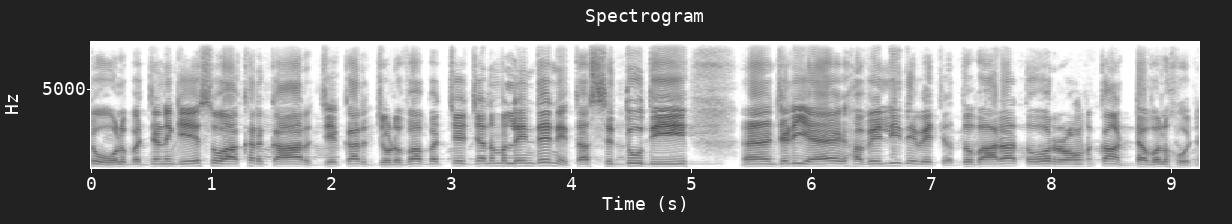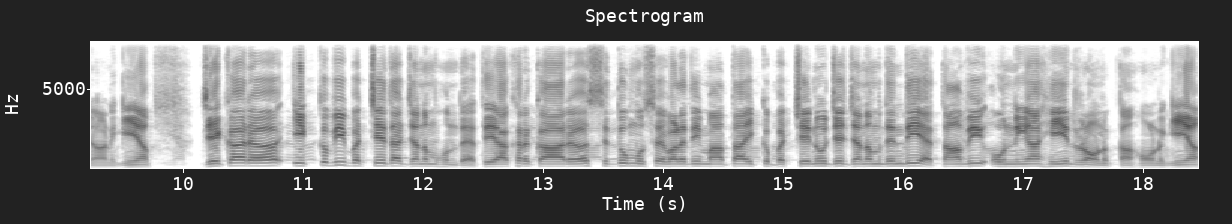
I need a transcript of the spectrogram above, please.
ਢੋਲ ਵੱਜਣਗੇ। ਸੋ ਆਖਰਕਾਰ ਜੇਕਰ ਜੁੜਵਾ ਬੱਚੇ ਜਨਮ ਲੈਂਦੇ ਨੇ ਤਾਂ ਸਿੱਧੂ ਦੀ ਜਿਹੜੀ ਹੈ, ਹਵੇਲੀ ਦੇ ਵਿੱਚ ਦੁਬਾਰਾ ਤੋਂ ਰੌਣਕਾਂ ਡਬਲ ਹੋ ਜਾਣਗੀਆਂ। ਜੇਕਰ ਇੱਕ ਵੀ ਬੱਚੇ ਦਾ ਜਨਮ ਹੁੰਦਾ ਹੈ ਤੇ ਆਖਰਕਾਰ ਸਿੱਧੂ ਮੂਸੇਵਾਲੇ ਦੀ ਮਾਤਾ ਇੱਕ ਬੱਚੇ ਨੂੰ ਜੇ ਜਨਮ ਦਿੰਦੀ ਹੈ ਤਾਂ ਵੀ ਓਨੀਆਂ ਹੀ ਰੌਣਕਾਂ ਹੋਣਗੀਆਂ।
